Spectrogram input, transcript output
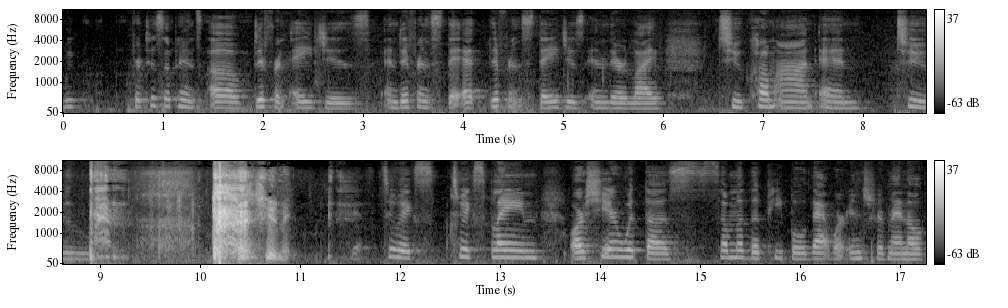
we, participants of different ages and different sta- at different stages in their life to come on and to, Excuse me. to ex, to explain or share with us some of the people that were instrumental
